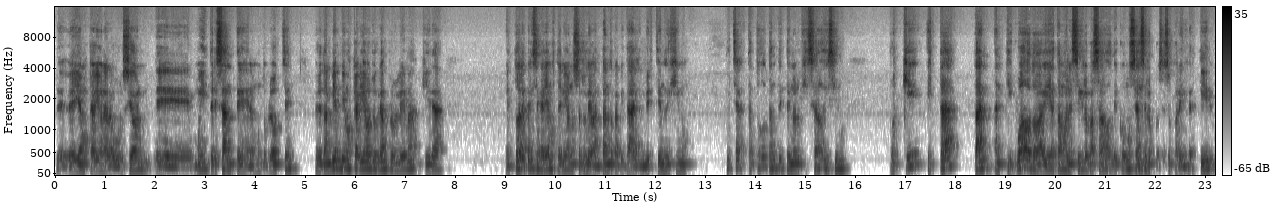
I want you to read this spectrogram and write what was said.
Veíamos que había una revolución eh, muy interesante en el mundo blockchain, pero también vimos que había otro gran problema que era, en toda la experiencia que habíamos tenido nosotros levantando capital, invirtiendo, dijimos, pucha, está todo tan tecnologizado, decimos, ¿por qué está tan anticuado todavía? Estamos en el siglo pasado de cómo se hacen los procesos para invertir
